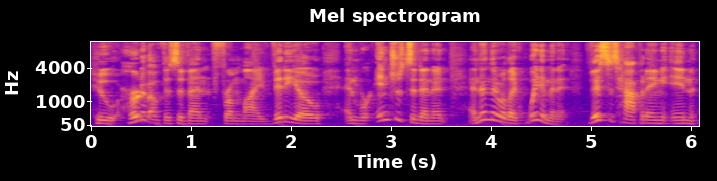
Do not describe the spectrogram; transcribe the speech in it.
who heard about this event from my video and were interested in it and then they were like wait a minute this is happening in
